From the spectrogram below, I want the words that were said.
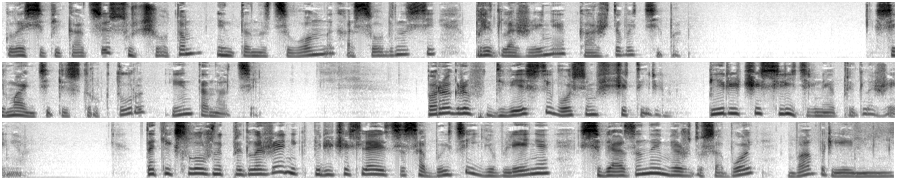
классификации с учетом интонационных особенностей предложения каждого типа. Семантики структуры и интонации. Параграф 284. Перечислительное предложение таких сложных предложениях перечисляются события, явления, связанные между собой во времени.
